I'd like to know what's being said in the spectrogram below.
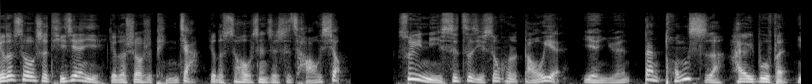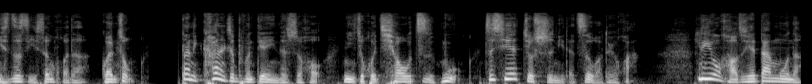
有的时候是提建议，有的时候是评价，有的时候甚至是嘲笑。所以你是自己生活的导演、演员，但同时啊，还有一部分你是自己生活的观众。当你看了这部分电影的时候，你就会敲字幕，这些就是你的自我对话。利用好这些弹幕呢，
